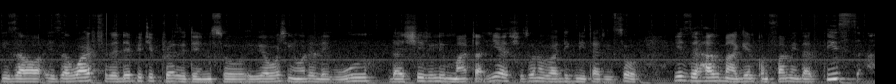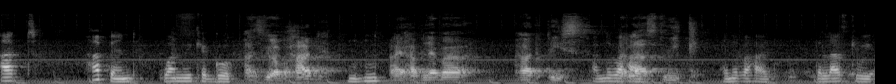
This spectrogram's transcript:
is our is a wife to the deputy president. So if you're watching, wonder like, who does she really matter? Yes, she's one of our dignitaries. So is the husband again confirming that this act happened one week ago. As you have heard, I have never had peace I've never the had. last week I never had the last week.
